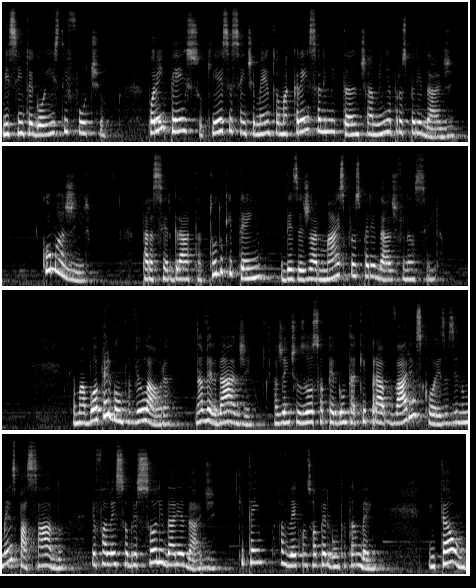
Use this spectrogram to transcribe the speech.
Me sinto egoísta e fútil, porém penso que esse sentimento é uma crença limitante à minha prosperidade. Como agir? Para ser grata a tudo que tenho e desejar mais prosperidade financeira. É uma boa pergunta, viu, Laura? Na verdade, a gente usou sua pergunta aqui para várias coisas e no mês passado eu falei sobre solidariedade, que tem a ver com a sua pergunta também. Então,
